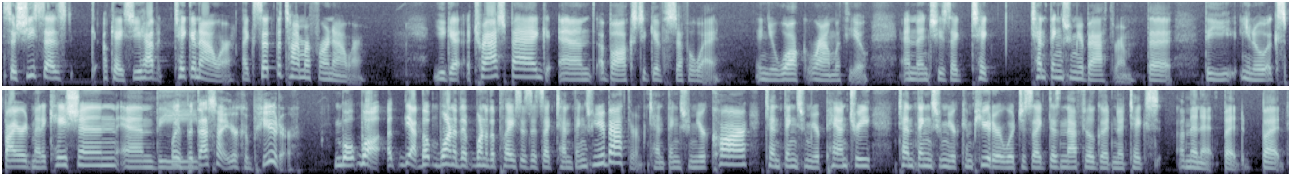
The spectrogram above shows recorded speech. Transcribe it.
So she says, okay, so you have take an hour, like set the timer for an hour. You get a trash bag and a box to give stuff away, and you walk around with you. And then she's like, take. 10 things from your bathroom the the you know expired medication and the Wait, but that's not your computer. Well, well, uh, yeah, but one of the one of the places it's like ten things from your bathroom, ten things from your car, ten things from your pantry, ten things from your computer, which is like, doesn't that feel good? And it takes a minute, but but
